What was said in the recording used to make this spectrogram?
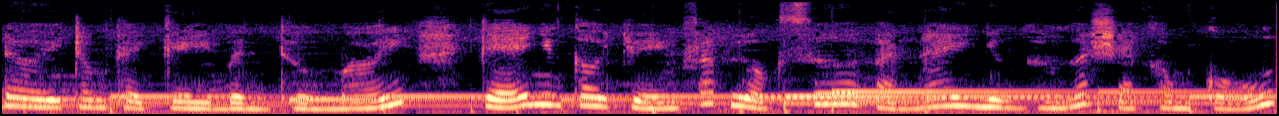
ra đời trong thời kỳ bình thường mới, kể những câu chuyện pháp luật xưa và nay nhưng hứa sẽ không cũ.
